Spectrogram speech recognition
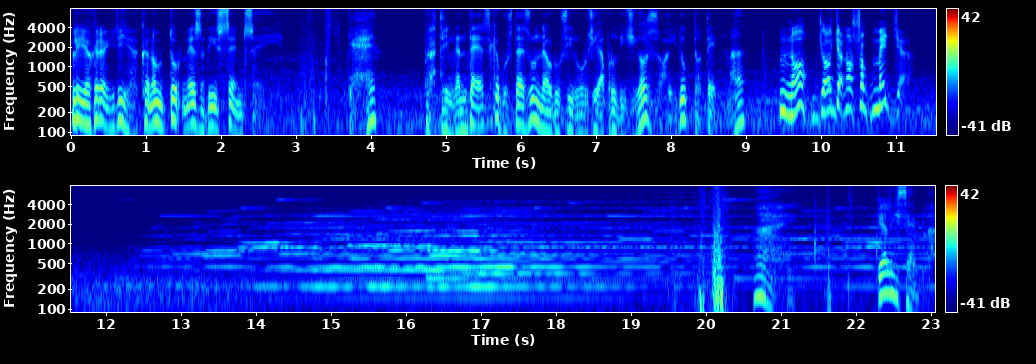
Li agrairia que no em tornés a dir sensei. Què? Però tinc entès que vostè és un neurocirurgià prodigiós, oi, doctor Tenma? No, jo ja no sóc metge. Què li sembla?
